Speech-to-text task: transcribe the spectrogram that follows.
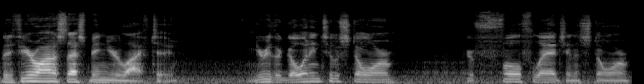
but if you're honest, that's been your life too. You're either going into a storm, you're full fledged in a storm,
